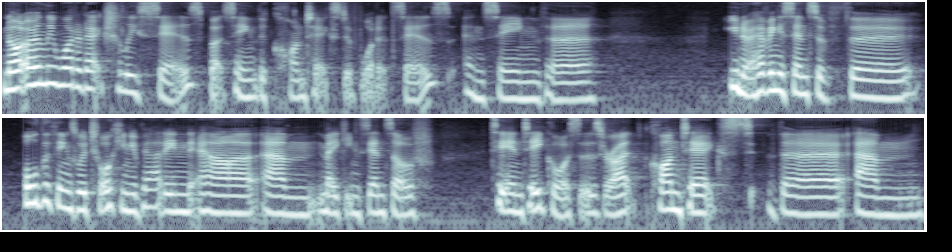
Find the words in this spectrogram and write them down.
not only what it actually says, but seeing the context of what it says and seeing the, you know, having a sense of the all the things we're talking about in our um, making sense of TNT courses, right? Context, the um,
